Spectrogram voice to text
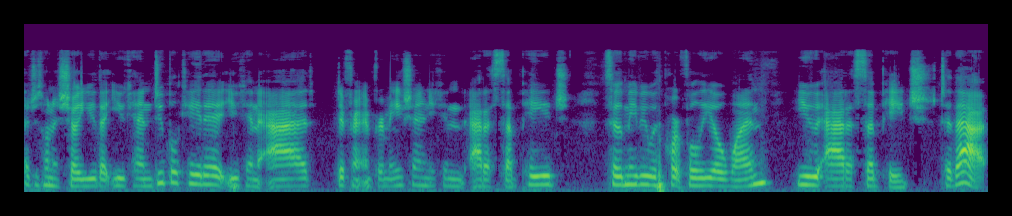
I just want to show you that you can duplicate it, you can add different information, you can add a subpage. So maybe with Portfolio 1, you add a subpage to that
